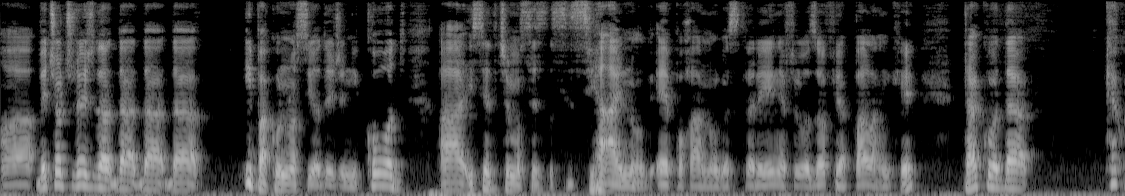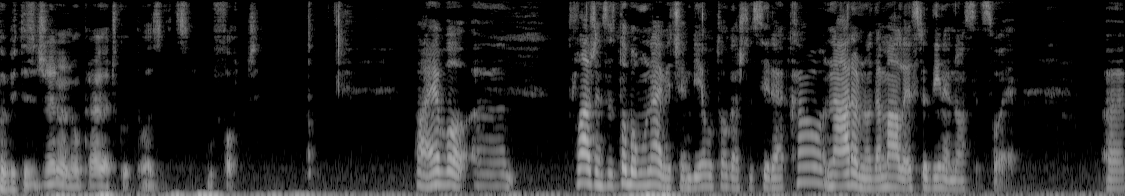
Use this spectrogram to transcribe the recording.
A, već hoću reći da, da, da, da ipak on nosi određeni kod, a i sjetit ćemo se sjajnog, epohalnog ostvarenja filozofija Palanke. Tako da, kako je biti žena na upravljačkoj poziciji u Foči? Pa evo, e, slažem se s tobom u najvećem dijelu toga što si rekao. Naravno da male sredine nose svoje e,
